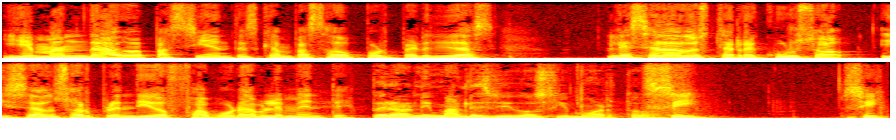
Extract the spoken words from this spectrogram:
y he mandado a pacientes que han pasado por pérdidas, les he dado este recurso y se han sorprendido favorablemente. Pero animales vivos y muertos. Sí, sí.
